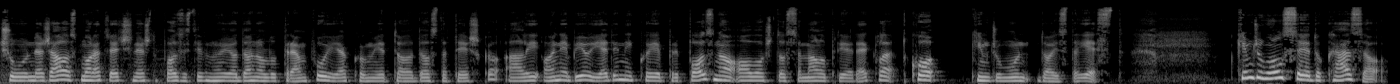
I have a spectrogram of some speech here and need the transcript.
ću, nažalost, morat reći nešto pozitivno i o Donaldu Trumpu, iako mi je to dosta teško, ali on je bio jedini koji je prepoznao ovo što sam malo prije rekla, tko Kim Jong-un doista jest. Kim Jong-un se je dokazao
